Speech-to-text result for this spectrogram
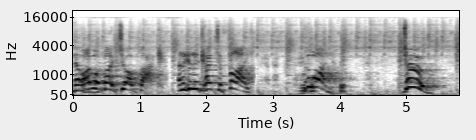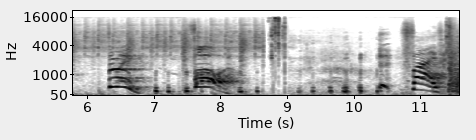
Now I want my job back, and I'm going to count to five. One, two, three, four. Five.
